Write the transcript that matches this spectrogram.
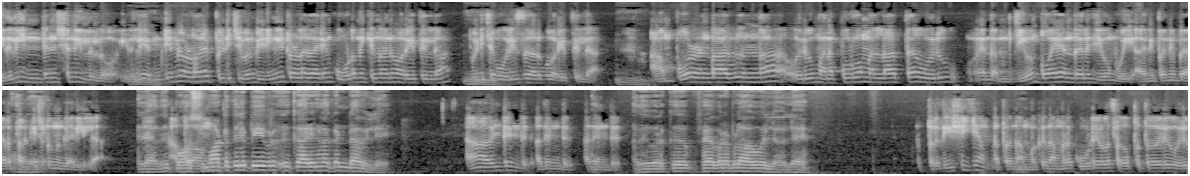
ഇതിൽ ഇന്റൻഷൻ ഇല്ലല്ലോ. ഇതിൽ എം ഡി എം ഉള്ളവനെ പിടിച്ചു. ഇവൻ വിഴുങ്ങിയിട്ടുള്ള കാര്യം കൂടെ നിൽക്കുന്നവനും അറിയത്തില്ല. പിടിച്ച പോലീസുകാർക്കും അറിയത്തില്ല. അപ്പോഴുണ്ടാകുന്ന ഒരു മനഃപൂർവമല്ലാത്ത ഒരു എന്താ ജീവൻ പോയ എന്തായാലും ജീവൻ പോയി. അതിനിപ്പോ ഇനി വേറെ തർക്കിച്ചിട്ടൊന്നും കാര്യമില്ല. അല്ല അത് പോസ്റ്റ്മോർട്ടത്തിൽ കാര്യങ്ങളൊക്കെ ഉണ്ടാവില്ലേ? ആ ഉണ്ട് ഉണ്ട്. അതുണ്ട് അതുണ്ട്. അത് ഇവർക്ക് ഫേവറബിൾ ആവുമല്ലോ അല്ലേ? പ്രതീക്ഷിക്കാം. അപ്പൊ നമുക്ക് നമ്മുടെ കൂടെയുള്ള സഹപ്രവർത്തകര് ഒരു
